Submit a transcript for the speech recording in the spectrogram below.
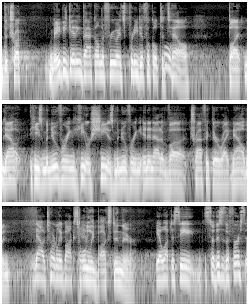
the truck may be getting back on the freeway. It's pretty difficult to Ooh. tell. But now he's maneuvering, he or she is maneuvering in and out of uh, traffic there right now. And now totally boxed totally in. boxed in there. Yeah, we'll have to see. So this is the first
